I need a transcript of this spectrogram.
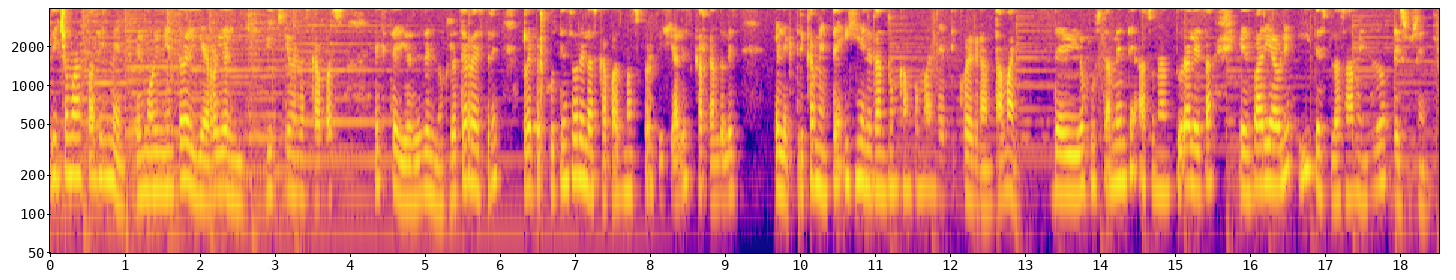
Dicho más fácilmente, el movimiento del hierro y el líquido en las capas exteriores del núcleo terrestre repercuten sobre las capas más superficiales cargándoles eléctricamente y generando un campo magnético de gran tamaño. Debido justamente a su naturaleza es variable y desplaza a menudo de su centro.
